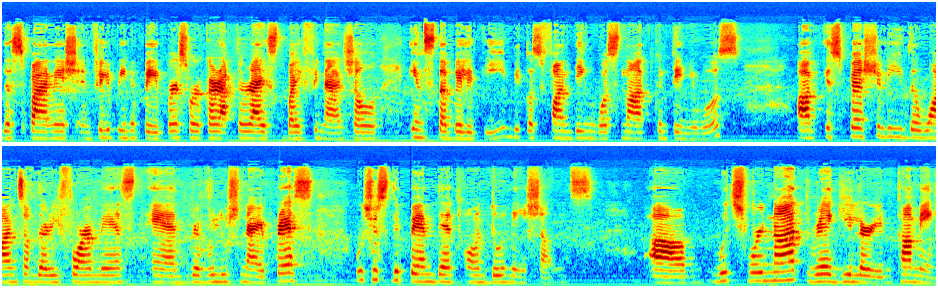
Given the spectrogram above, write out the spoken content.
the Spanish and Filipino papers, were characterized by financial instability because funding was not continuous um, especially the ones of the reformist and revolutionary press, which was dependent on donations, um, which were not regular in coming.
